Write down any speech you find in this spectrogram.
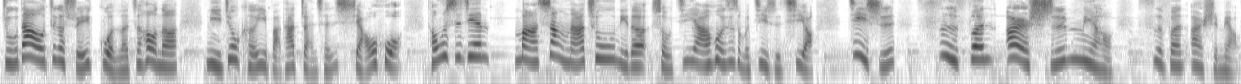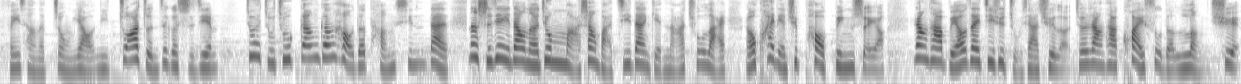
煮到这个水滚了之后呢，你就可以把它转成小火，同时间马上拿出你的手机啊，或者是什么计时器哦，计时四分二十秒，四分二十秒非常的重要，你抓准这个时间。就会煮出刚刚好的溏心蛋。那时间一到呢，就马上把鸡蛋给拿出来，然后快点去泡冰水哦，让它不要再继续煮下去了，就让它快速的冷却，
